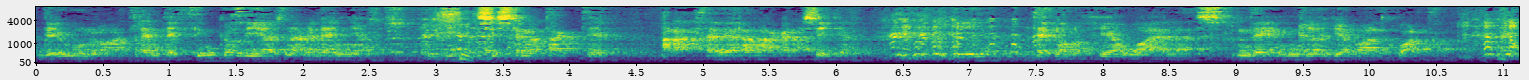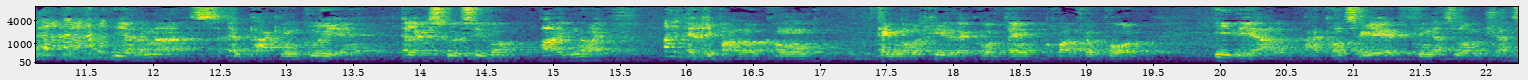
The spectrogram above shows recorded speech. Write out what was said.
de 1 a 35 días navideños, sistema táctil para acceder a la grasilla y tecnología wireless de me lo llevo al cuarto. Y además el pack incluye el exclusivo iKnife, equipado con tecnología de corte 4x, ideal para conseguir finas lonchas.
